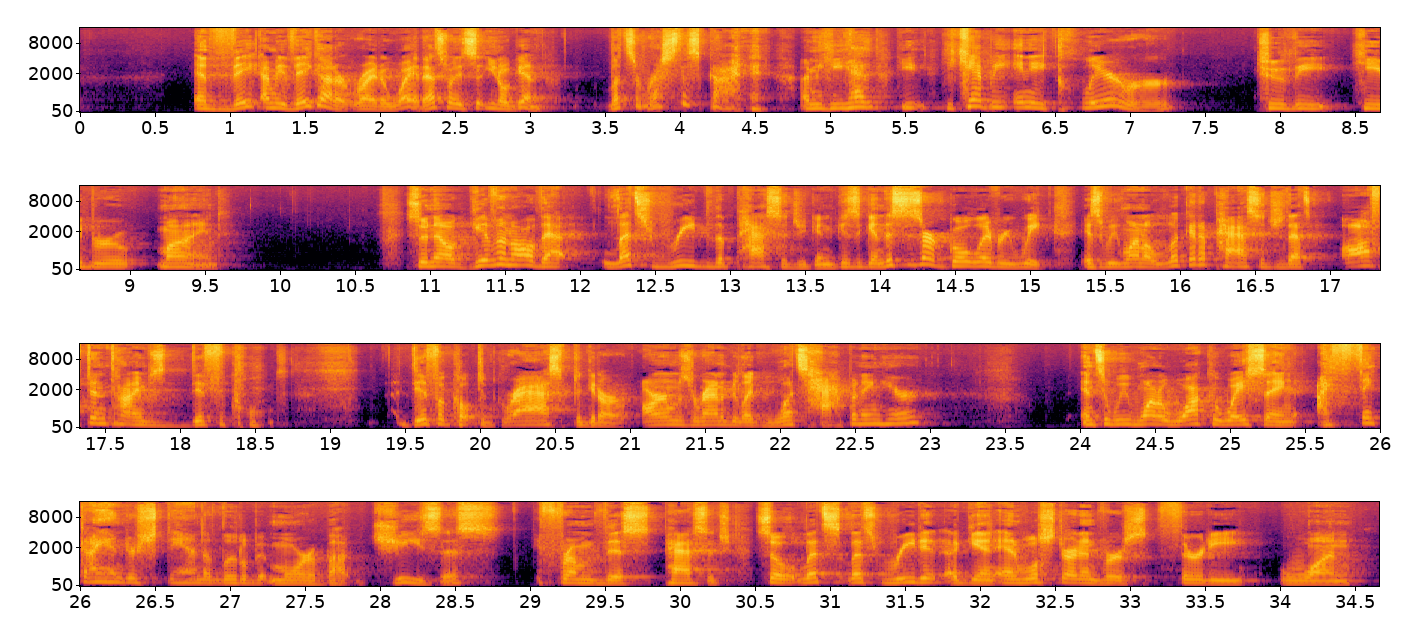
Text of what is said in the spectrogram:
And they, I mean, they got it right away. That's why you know, again, let's arrest this guy. I mean, he has, he, he can't be any clearer to the Hebrew mind. So now, given all that, let's read the passage again, because again, this is our goal every week, is we want to look at a passage that's oftentimes difficult, difficult to grasp, to get our arms around and be like, what's happening here? And so we want to walk away saying, I think I understand a little bit more about Jesus from this passage. So let's let's read it again, and we'll start in verse 31.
